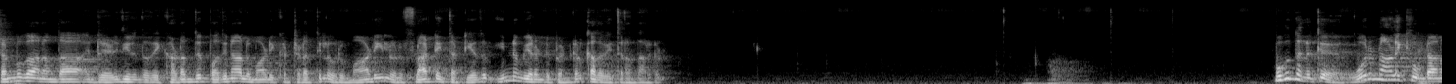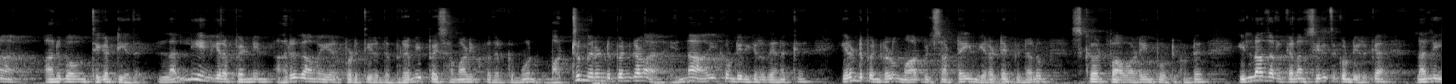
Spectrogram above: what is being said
சண்முகானந்தா என்று எழுதியிருந்ததை கடந்து பதினாலு மாடி கட்டிடத்தில் ஒரு மாடியில் ஒரு ஃப்ளாட்டை தட்டியதும் இன்னும் இரண்டு பெண்கள் கதவை திறந்தார்கள். முகுந்தனுக்கு ஒரு நாளைக்கு உண்டான அனுபவம் திகட்டியது. லல்லி என்கிற பெண்ணின் அருகாமை ஏற்படுத்தியிருந்த பிரமிப்பை சமாளிப்பதற்கு முன் மற்றும் இரண்டு பெண்களா? என்ன ஆகிக் கொண்டிருக்கிறது எனக்கு? இரண்டு பெண்களும் மார்பில் சட்டையும் இரட்டை பின்னலும் ஸ்கர்ட் பாவாடையும் போட்டுக்கொண்டு இல்லாதவர்க்கெல்லாம் சிரித்து கொண்டிருக்க லல்லி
